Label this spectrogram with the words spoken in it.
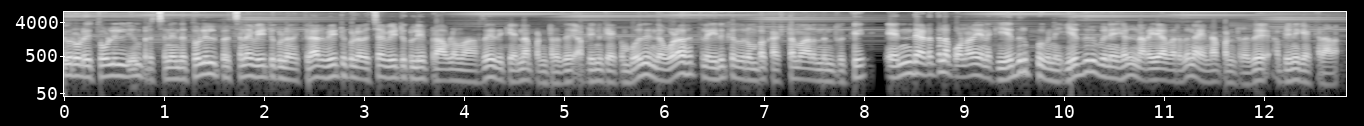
இவருடைய தொழிலையும் பிரச்சனை இந்த தொழில் பிரச்சனை வீட்டுக்குள்ளே வைக்கிறார். வீட்டுக்குள்ளே வச்சா வீட்டுக்குள்ளேயும் ப்ராப்ளம் ஆகுது. இதுக்கு என்ன பண்ணுறது அப்படின்னு கேட்கும்போது இந்த உலகத்தில் இருக்கிறது ரொம்ப கஷ்டமாக இருந்துருக்கு எந்த இடத்துல போனாலும் எனக்கு எதிர்ப்பு வினை எதிர் வினைகள் நிறையா வருது. நான் என்ன பண்ணுறது அப்படின்னு கேட்குறாராம்.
